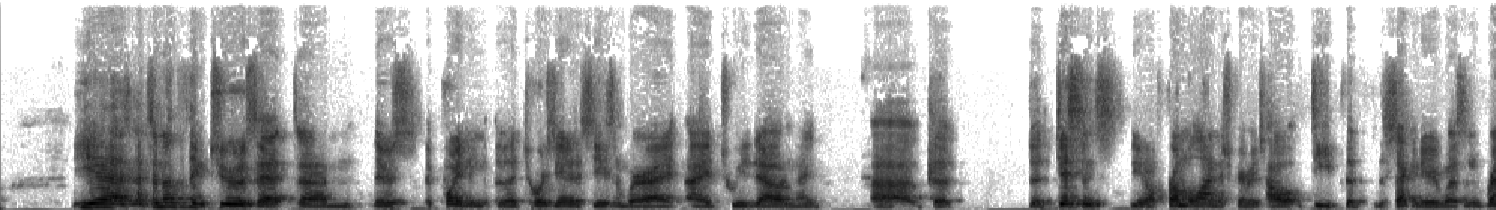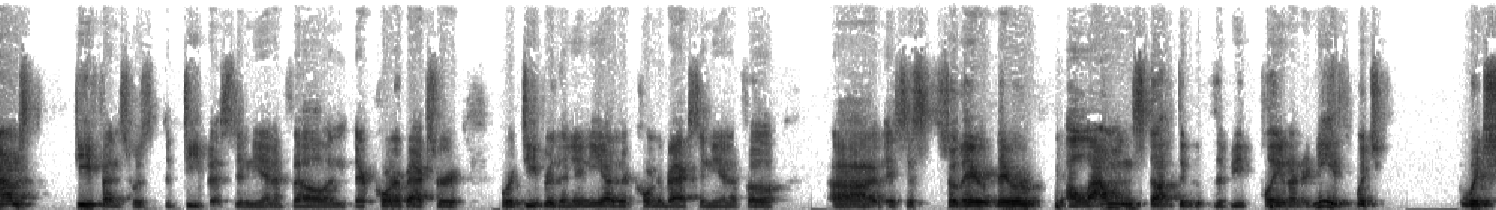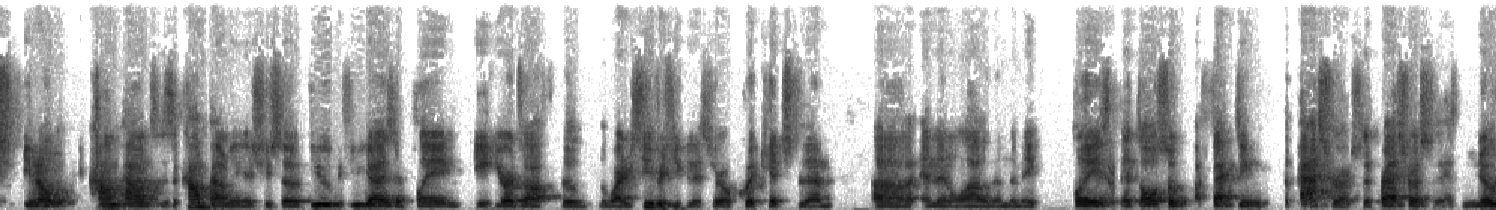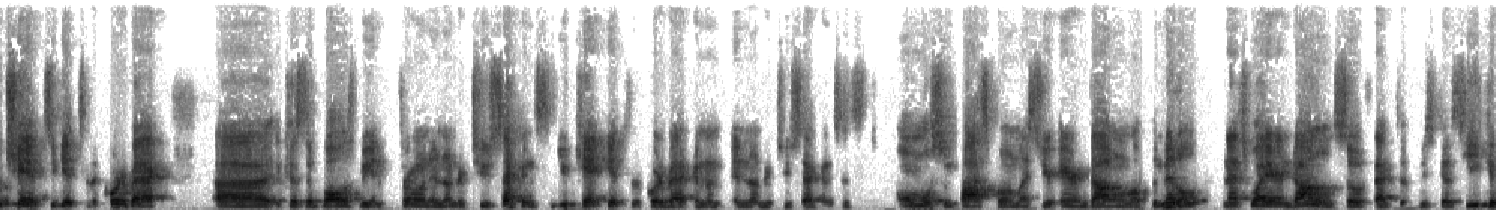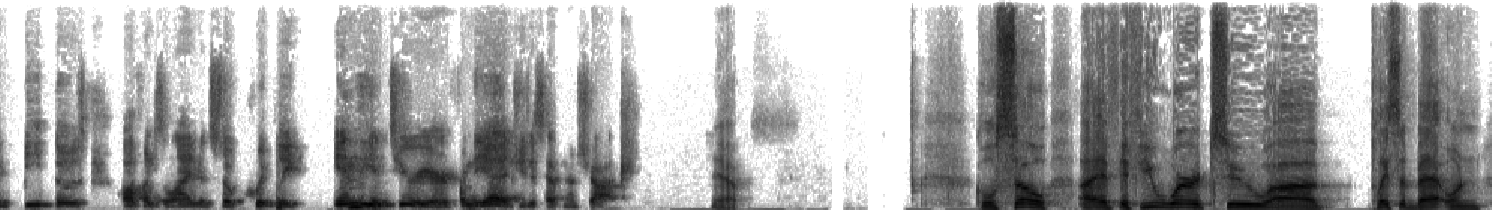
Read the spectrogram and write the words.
Yeah, that's another thing too. Is that um, there's a point in, uh, towards the end of the season where I, I tweeted out and I uh, the the distance you know from the line of scrimmage, how deep the, the secondary was, and Brown's defense was the deepest in the NFL, and their cornerbacks were were deeper than any other cornerbacks in the NFL. Uh, it's just so they they were allowing stuff to, to be played underneath, which which you know compounds is a compounding issue. So if you if you guys are playing eight yards off the, the wide receivers, you can just throw a quick hitch to them uh, and then allow them to make plays. That's also affecting the pass rush. The pass rush has no chance to get to the quarterback uh, because the ball is being thrown in under two seconds. You can't get to the quarterback in, in under two seconds. It's almost impossible unless you're Aaron Donald up the middle, and that's why Aaron Donald is so effective because he can beat those offensive linemen so quickly in the interior from the edge. You just have no shot. Yeah. Cool. So, uh, if if you were to uh, place a bet on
